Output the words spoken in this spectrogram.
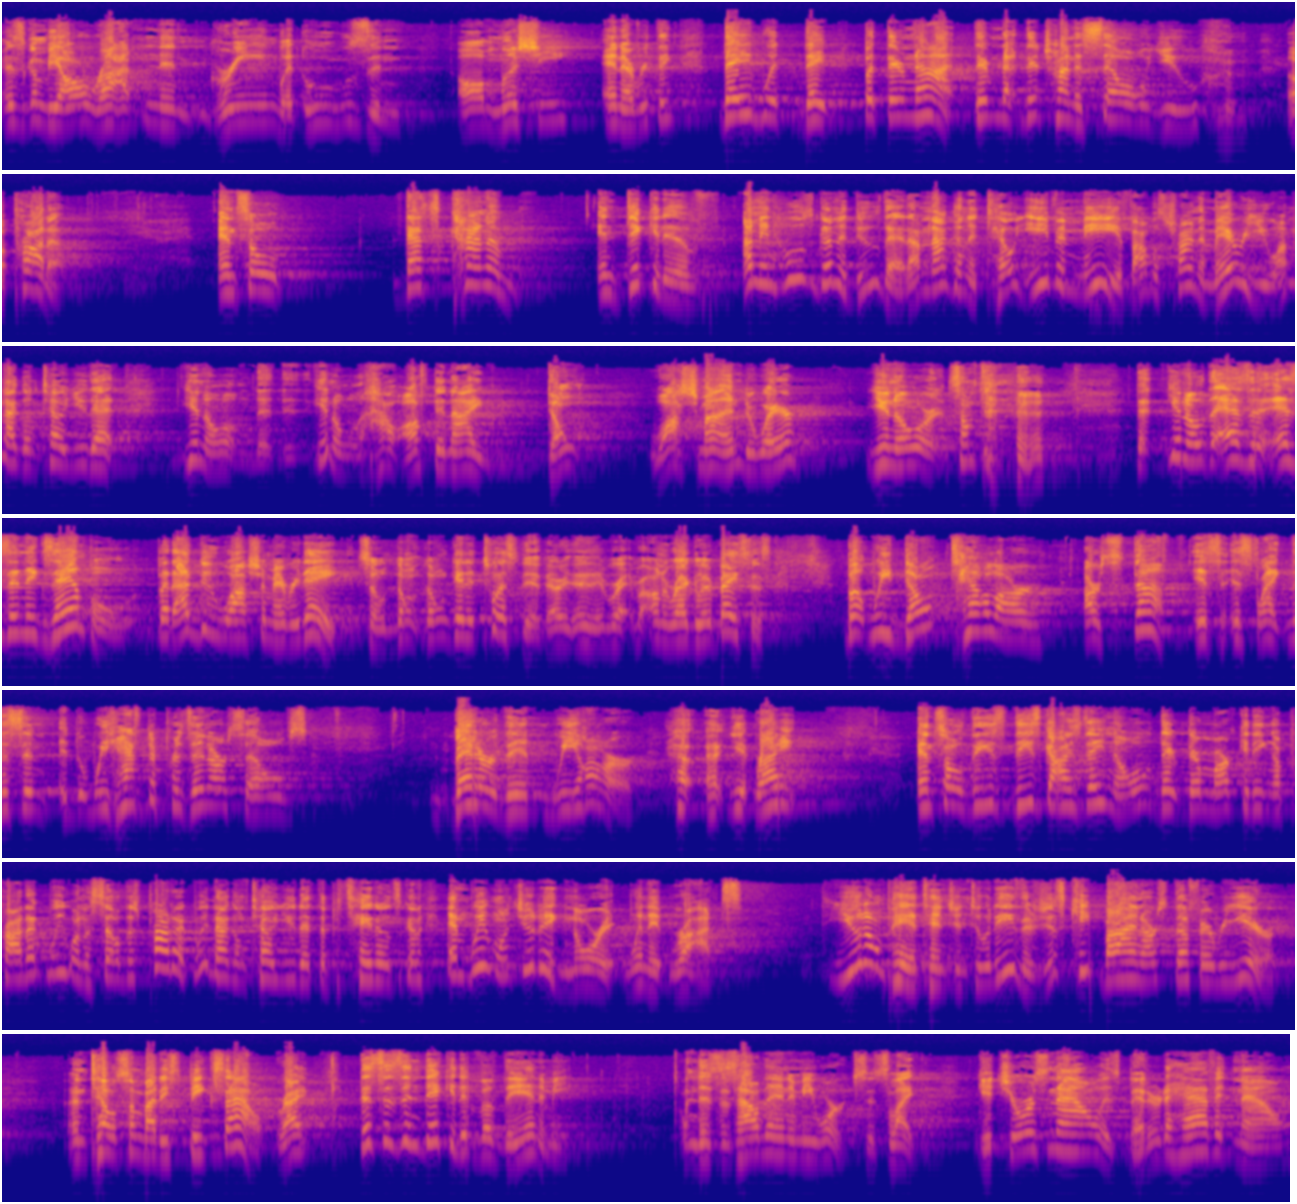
It's going to be all rotten and green with ooze and all mushy and everything. They would they but they're not. They're not they're trying to sell you a product. And so that's kind of indicative. I mean, who's going to do that? I'm not going to tell you even me if I was trying to marry you, I'm not going to tell you that, you know, you know how often I don't wash my underwear, you know, or something that you know as a, as an example but I do wash them every day. So don't, don't get it twisted uh, on a regular basis. But we don't tell our, our stuff. It's, it's like this, we have to present ourselves better than we are, uh, right? And so these, these guys, they know they're, they're marketing a product. We want to sell this product. We're not going to tell you that the potato is going to, and we want you to ignore it when it rots. You don't pay attention to it either. Just keep buying our stuff every year until somebody speaks out, right? This is indicative of the enemy. And this is how the enemy works. It's like, get yours now. It's better to have it now.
